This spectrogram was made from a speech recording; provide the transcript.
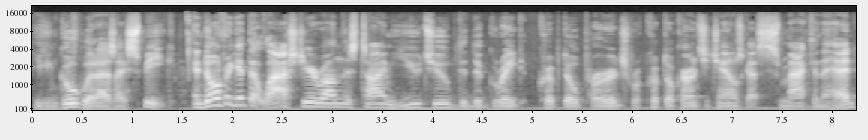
You can Google it as I speak. And don't forget that last year around this time, YouTube did the great crypto purge where cryptocurrency channels got smacked in the head.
